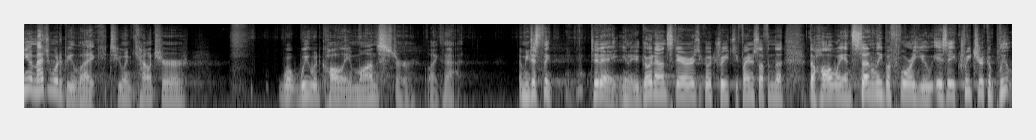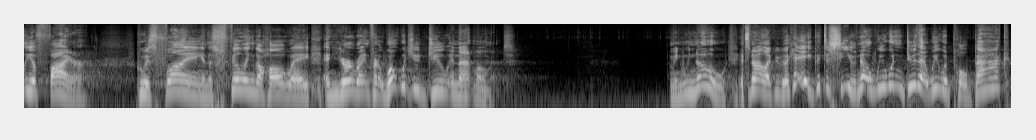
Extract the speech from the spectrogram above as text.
you imagine what it'd be like to encounter what we would call a monster like that? I mean, just think today, you know, you go downstairs, you go treats, you find yourself in the, the hallway, and suddenly before you is a creature completely of fire who is flying and is filling the hallway, and you're right in front of it. What would you do in that moment? I mean, we know it's not like we'd be like, hey, good to see you. No, we wouldn't do that. We would pull back,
